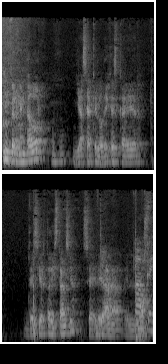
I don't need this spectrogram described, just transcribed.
fermentador, ya sea que lo dejes caer de cierta distancia, se airea el Ah, mosto. ok.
